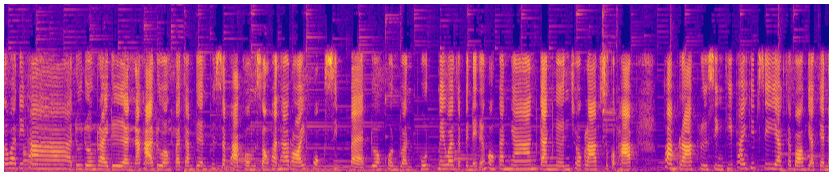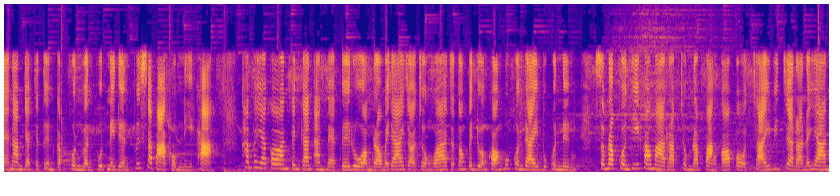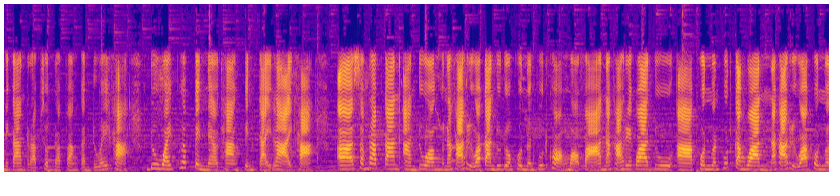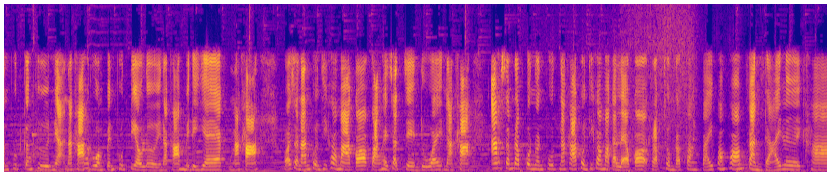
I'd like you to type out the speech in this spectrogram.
สวัสดีค่ะ ดูดวงรายเดือนนะคะ ดวงประจำเดือนพฤษภาคม 2568 ดวงคนวันพุธ ไม่ว่าจะเป็นในเรื่องของการงาน การเงินโชคลาภสุขภาพ ความรักหรือสิ่งที่ไพ่ยิปซีอยากจะบอกอยากจะแนะนำอยากจะเตือนกับคนวันพุธในเดือนพฤษภาคมนี้ค่ะคำพยากรณ์เป็นการอ่านแบบโดยรวม เราไม่ได้เจาะจงว่าจะต้องเป็นดวงของบุคคลใดบุคคลหนึ่งสำหรับคนที่เข้ามารับชมรับฟังก็โปรดใช้วิจารณญาณในการรับชมรับฟังกันด้วยค่ะ ดูไว้เพื่อเป็นแนวทางเป็นไกด์ไลน์ค่ะ สำหรับการอ่านดวงนะคะ หรือว่าการดูดวงคนวันพุธของหมอฟ้านะคะ เรียกว่าดูคนวันพุธกลางวันนะคะ หรือว่าคนวันพุธกลางคืนเนี่ยนะคะ รวมเป็นพุธเดียวเลยนะคะ ไม่ได้แยกนะคะ เพราะฉะนั้นคนที่เข้ามาก็ฟังให้ชัดเจนด้วยนะคะอะสำหรับคนวันพุธนะคะ คนที่เข้ามากันแล้วก็รับชมรับฟังไปพร้อม ๆ กันได้เลยค่ะ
